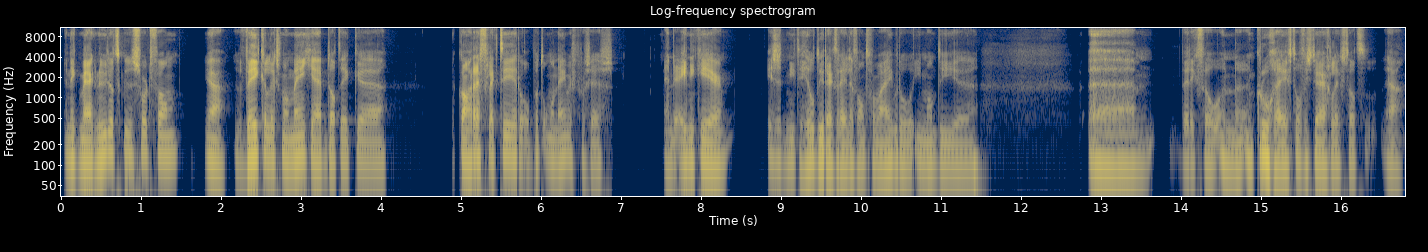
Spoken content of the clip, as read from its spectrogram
En ik merk nu dat ik een soort van ja, wekelijks momentje heb dat ik eh, kan reflecteren op het ondernemersproces. En de ene keer is het niet heel direct relevant voor mij. Ik bedoel, iemand die, eh, ehm, weet ik veel, een, een kroeg heeft of iets dergelijks. Dat, ja,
